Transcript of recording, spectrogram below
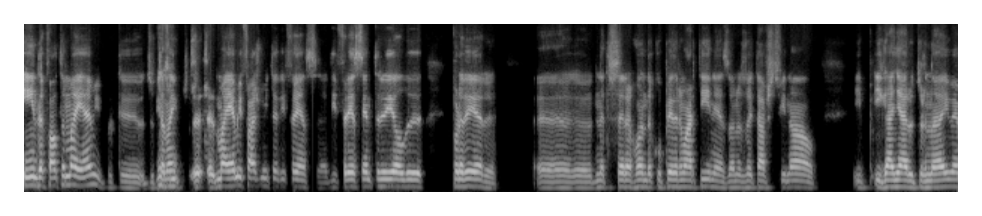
E ainda falta Miami, porque sim, também sim. Eh, Miami faz muita diferença, a diferença entre ele perder uh, na terceira ronda com o Pedro Martínez ou nos oitavos de final e, e ganhar o torneio é,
